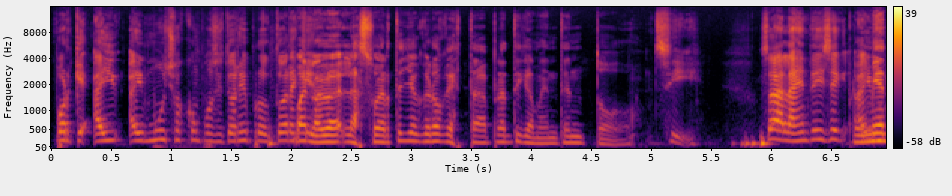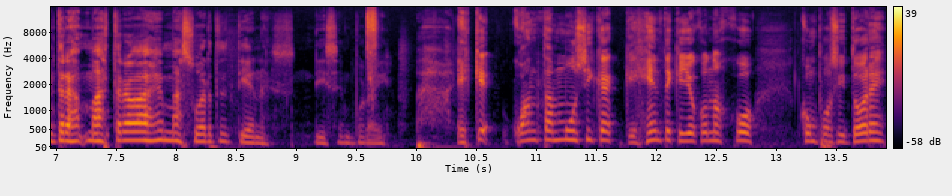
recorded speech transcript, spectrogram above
Porque hay, hay muchos compositores y productores Bueno, que... la, la suerte yo creo que está prácticamente en todo. Sí. O sea, la gente dice que... Hay- mientras más trabajes, más suerte tienes, dicen por ahí. Es que cuánta música, que gente que yo conozco, compositores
